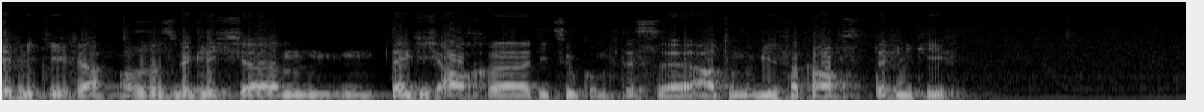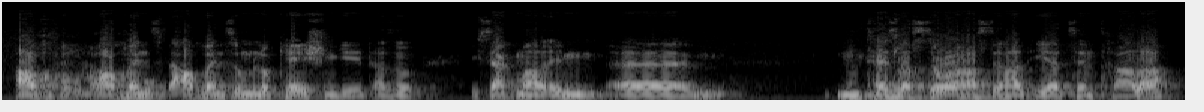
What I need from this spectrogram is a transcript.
definitiv, ja. Also das ist wirklich, ähm, denke ich, auch äh, die Zukunft des äh, Automobilverkaufs, definitiv. Auch, auch wenn es auch wenn's um Location geht. Also ich sag mal, im, äh, im Tesla Store hast du halt eher zentraler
